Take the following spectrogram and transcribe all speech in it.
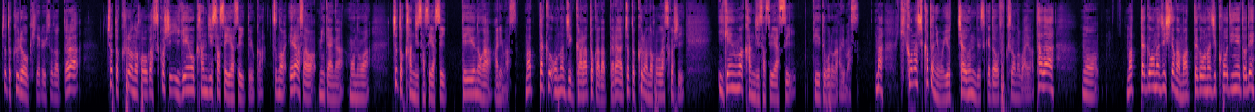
ちょっと黒を着てる人だったら、ちょっと黒の方が少し威厳を感じさせやすいというか、その偉さみたいなものは、ちょっと感じさせやすいっていうのがあります。全く同じ柄とかだったら、ちょっと黒の方が少し威厳は感じさせやすいっていうところがあります。まあ、着こなし方にもよっちゃうんですけど、服装の場合は。ただ、もう、全く同じ人が全く同じコーディネートで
